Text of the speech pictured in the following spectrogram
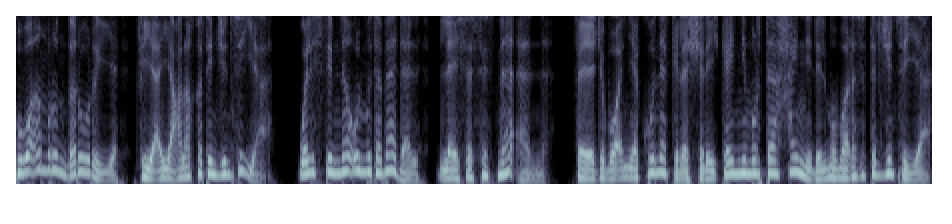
هو أمر ضروري في أي علاقة جنسية والاستمناء المتبادل ليس استثناء فيجب أن يكون كلا الشريكين مرتاحين للممارسة الجنسية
